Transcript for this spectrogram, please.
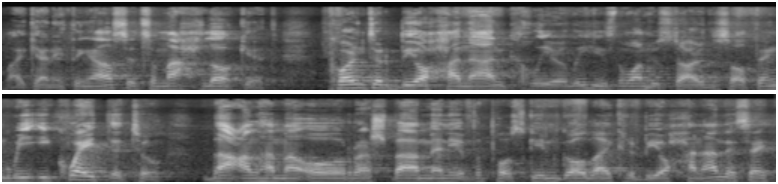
Like anything else, it's a mahloket. According to Rabbi Yohanan, clearly, he's the one who started this whole thing, we equate the two. Ba'al Hama'or, Rashba, many of the poskim go like Rabbi Yohanan. They say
